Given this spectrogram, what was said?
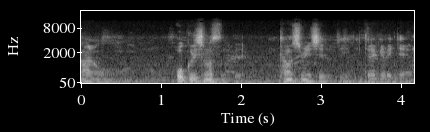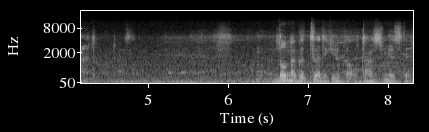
あのお送りしますので楽しみにしていただければいいんじゃないかなと思ってます、うん、どんなグッズができるかお楽しみですけど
